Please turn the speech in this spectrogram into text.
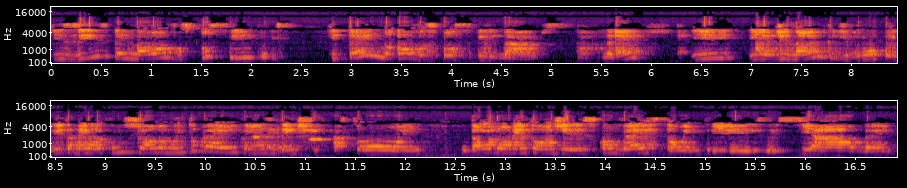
que existem novos possíveis que tem novas possibilidades, né? E, e a dinâmica de grupo ali também ela funciona muito bem, tem as identificações. Então é o momento onde eles conversam entre eles, eles se abrem.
